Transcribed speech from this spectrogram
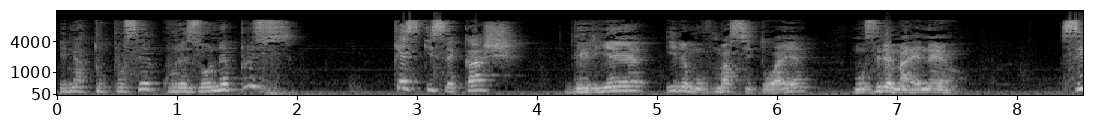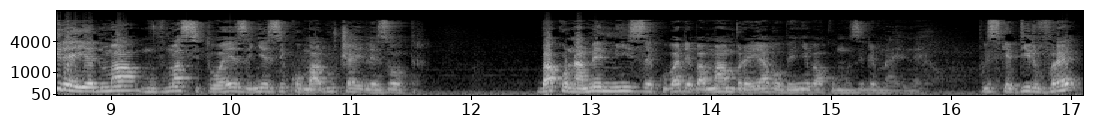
inatupuse kuresonner plus. Qu'est-ce qui se cache derrière ile mouvement citoyen muzile maeneo si réellement mouvement citoyen zenye ziko marucha ile zote bako na memise kubade bamambre yabo benye bako muzile maeneo puisque dire vrai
